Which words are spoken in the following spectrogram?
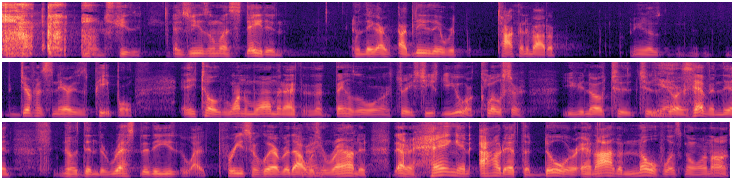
excuse me, as Jesus once stated when they, I, I believe they were talking about a, you know, different scenarios of people, and he told one woman at the thing was World War Three, she, you are closer, you know, to, to the yes. door of heaven than, you know, than the rest of these like, priests or whoever that right. was around it that are hanging out at the door, and I don't know what's going on.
